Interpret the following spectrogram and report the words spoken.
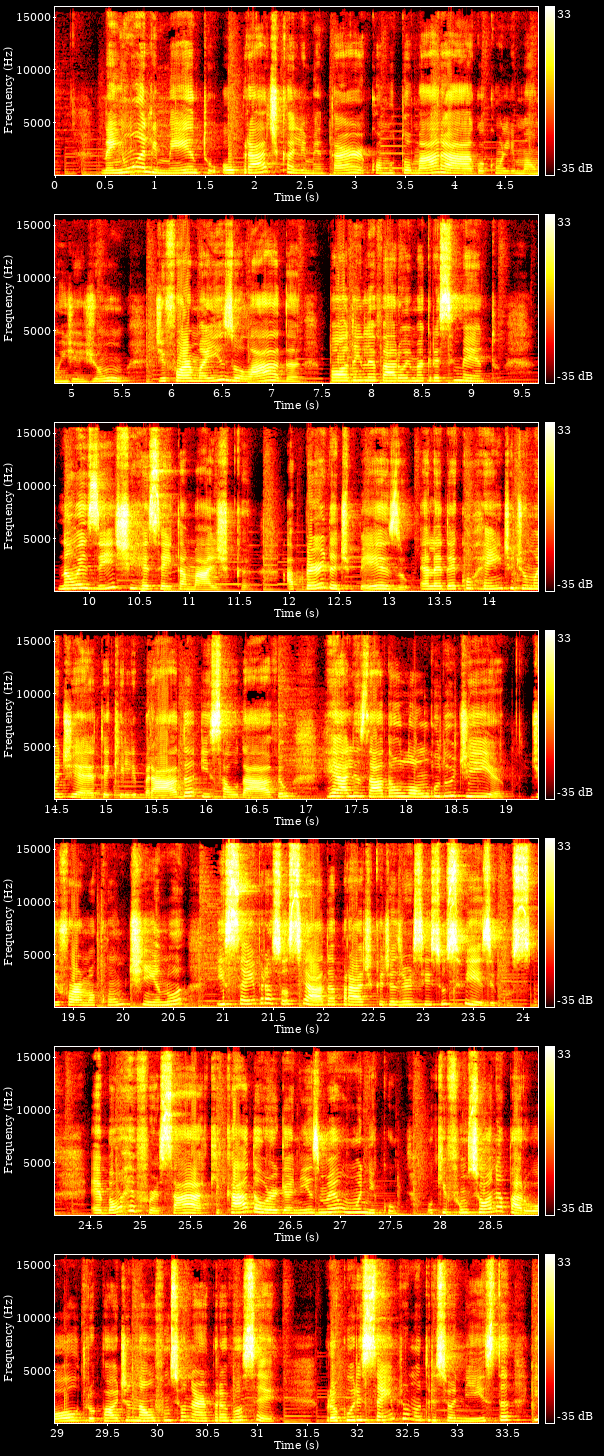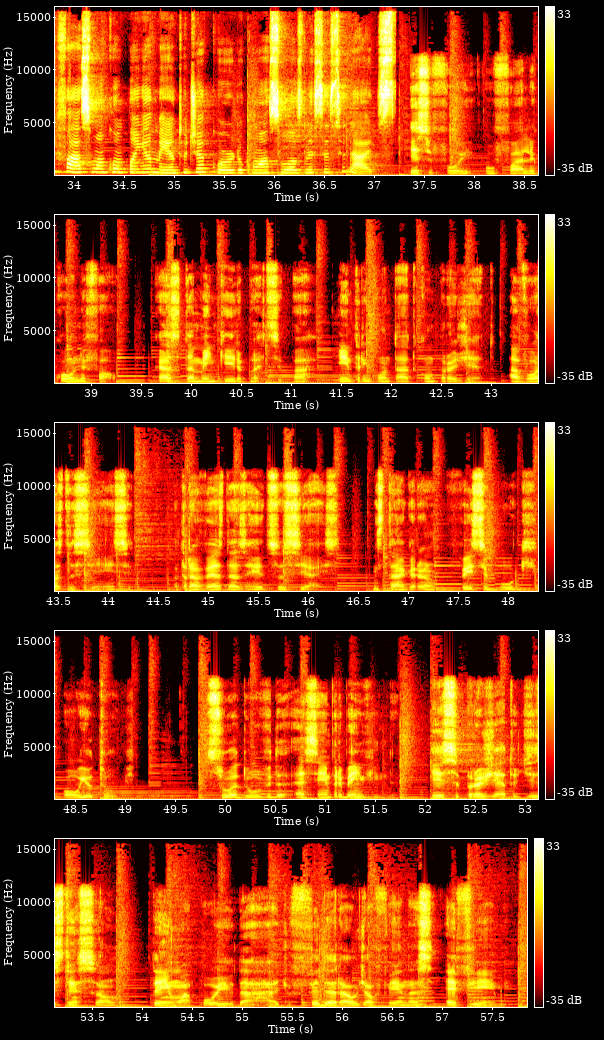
Nenhum alimento ou prática alimentar, como tomar a água com limão em jejum, de forma isolada, podem levar ao emagrecimento. Não existe receita mágica. A perda de peso ela é decorrente de uma dieta equilibrada e saudável realizada ao longo do dia, de forma contínua e sempre associada à prática de exercícios físicos. É bom reforçar que cada organismo é único. O que funciona para o outro pode não funcionar para você. Procure sempre um nutricionista e faça um acompanhamento de acordo com as suas necessidades. Esse foi o Fale com a Unifal. Caso também queira participar, entre em contato com o projeto A Voz da Ciência através das redes sociais, Instagram, Facebook ou YouTube. Sua dúvida é sempre bem-vinda. Esse projeto de extensão tem o apoio da Rádio Federal de Alfenas FM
